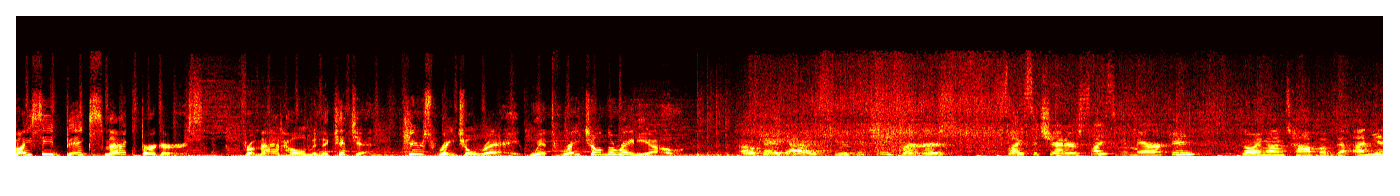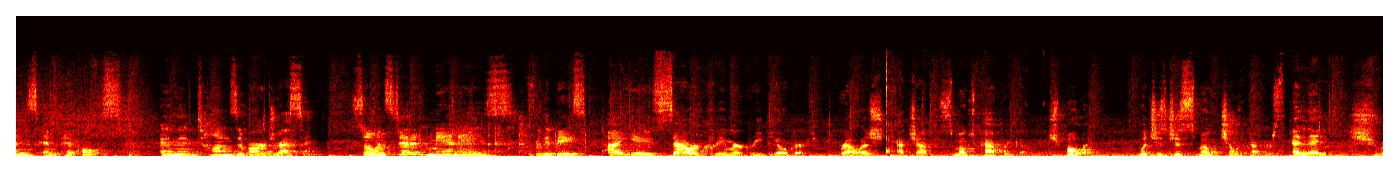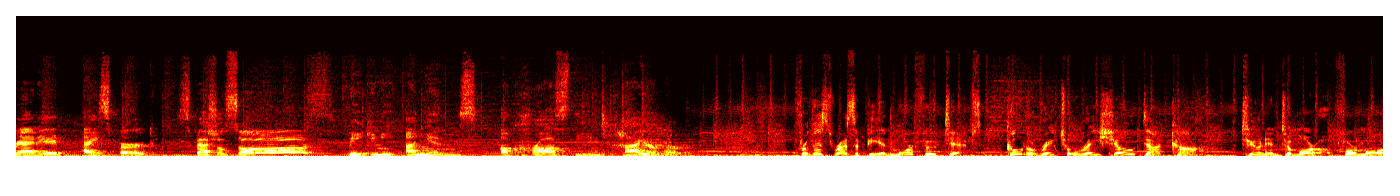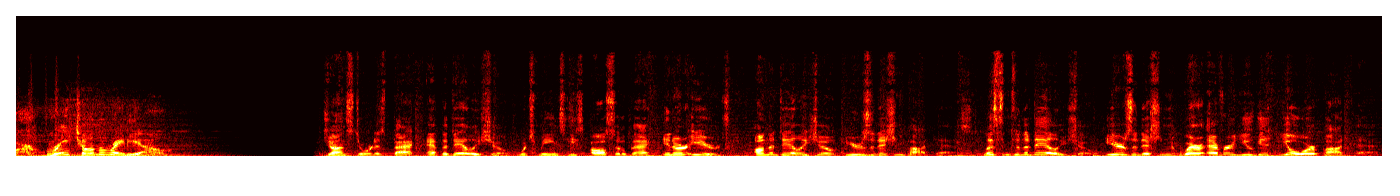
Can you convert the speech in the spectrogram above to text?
Spicy Big Smack Burgers. From at home in the kitchen, here's Rachael Ray with Rach on the Radio. Okay, guys, here's the cheeseburgers. Slice of cheddar, slice of American, going on top of the onions and pickles, and then tons of our dressing. So instead of mayonnaise for the base, I use sour cream or Greek yogurt, relish, ketchup, smoked paprika, chipotle, which is just smoked chili peppers, and then shredded iceberg, special sauce, bacony onions across the entire burger. For this recipe and more food tips, go to rachaelrayshow.com. Tune in tomorrow for more Rach on the Radio. Jon Stewart is back at The Daily Show, which means he's also back in our ears on The Daily Show Ears Edition podcast. Listen to The Daily Show Ears Edition wherever you get your podcast.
